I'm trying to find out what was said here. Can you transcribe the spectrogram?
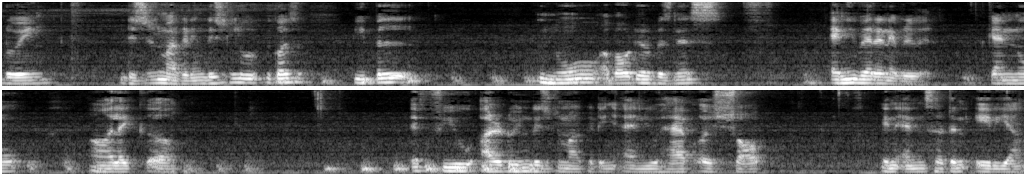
doing digital marketing digital because people know about your business anywhere and everywhere. Can know uh, like uh, if you are doing digital marketing and you have a shop in any certain area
